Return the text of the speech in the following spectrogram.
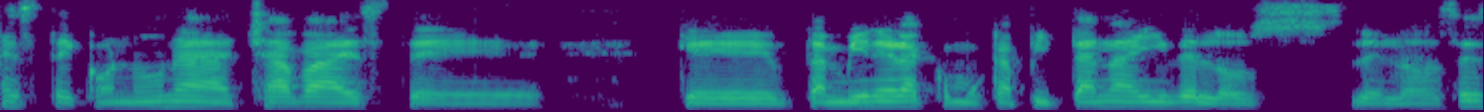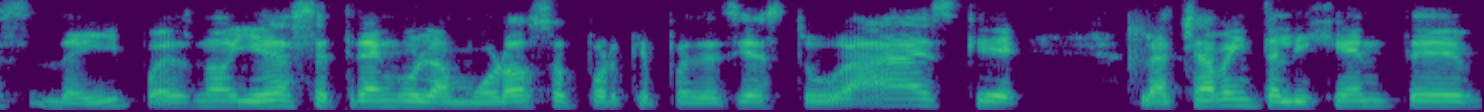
este, con una chava, este, que también era como capitana ahí de los, de los, de ahí, pues, ¿no? Y era ese triángulo amoroso porque pues decías tú, ah, es que la chava inteligente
